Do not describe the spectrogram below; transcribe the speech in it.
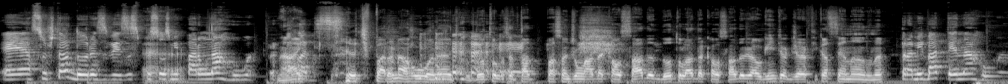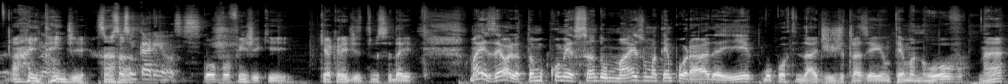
É assustador, às vezes as pessoas é... me param na rua pra Ai, falar disso. Eu te paro na rua, né? Tipo, outro, é. Você tá passando de um lado da calçada, do outro lado da calçada já alguém já, já fica acenando, né? Pra me bater na rua. Né? Ah, entendi. As pessoas são carinhosas. Vou, vou fingir que, que acredito nisso daí. Mas é, olha, estamos começando mais uma temporada aí, com oportunidade de trazer aí um tema novo, né?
